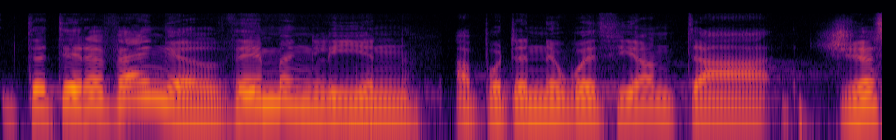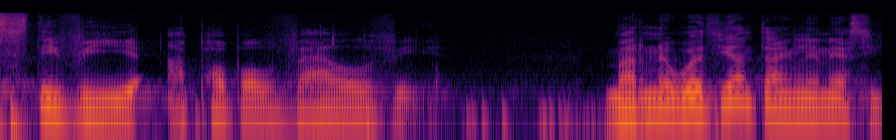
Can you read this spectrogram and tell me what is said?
dydy'r efengyl ddim ynglyn â bod y newyddion da jyst i fi a pobl fel fi. Mae'r newyddion da ynglyn â Iesu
